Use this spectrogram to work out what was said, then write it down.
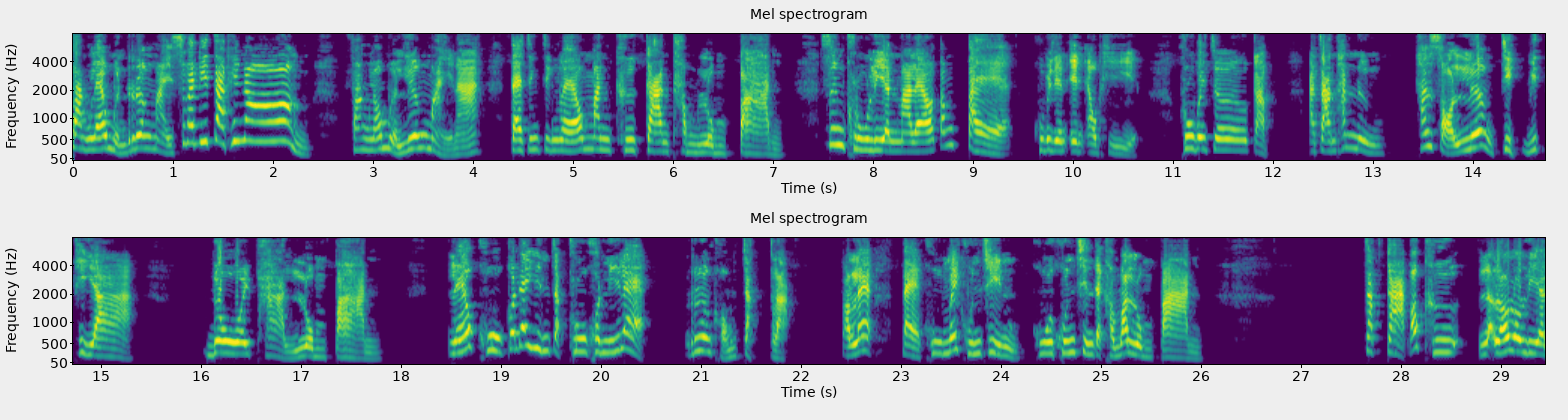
ฟังแล้วเหมือนเรื่องใหม่ สวัสดีจ้าพี่น้อม ฟังแล้วเหมือนเรื่องใหม่นะ แต่จริงๆแล้วมันคือการทำลมปาน ซึ่งครูเรียนมาแล้วตั้งแต่ครูไปเรียน NLP ครูไปเจอกับอาจารย์ท่านหนึ่ง ท่านสอนเรื่องจิตวิทยา โดยผ่านลมปาน แล้วครูก็ได้ยินจากครูคนนี้แหละ เรื่องของจักระตอนแรกแต่ครูไม่คุ้นชิน ครูคุ้นชินแต่คำว่าลมปาน จักกะก็คือแล้วเราเรียน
